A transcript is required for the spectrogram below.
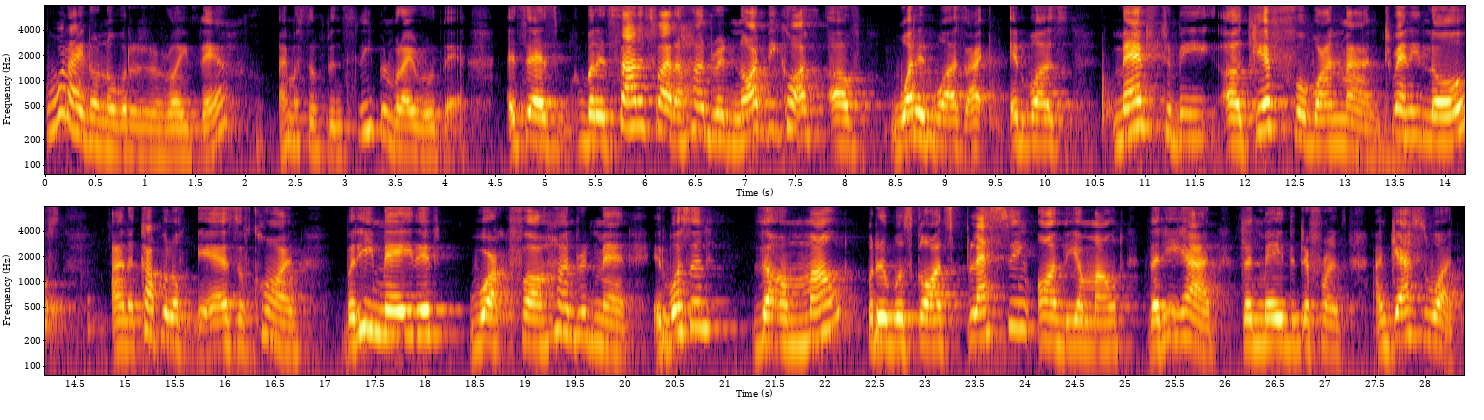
What I don't know what it is right there. I must have been sleeping what I wrote there. It says, but it satisfied a hundred not because of what it was. I, it was meant to be a gift for one man, 20 loaves and a couple of ears of corn. But he made it work for a hundred men. It wasn't the amount, but it was God's blessing on the amount that he had that made the difference. And guess what?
